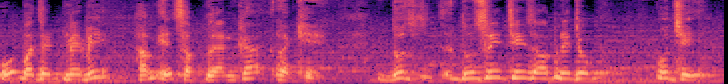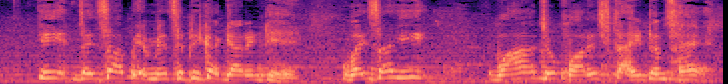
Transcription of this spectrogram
वो बजट में भी हम ये सब प्लान का रखे। दूस, दूसरी चीज़ आपने जो पूछी कि जैसा आप एम का गारंटी है वैसा ही वहाँ जो फॉरेस्ट आइटम्स है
